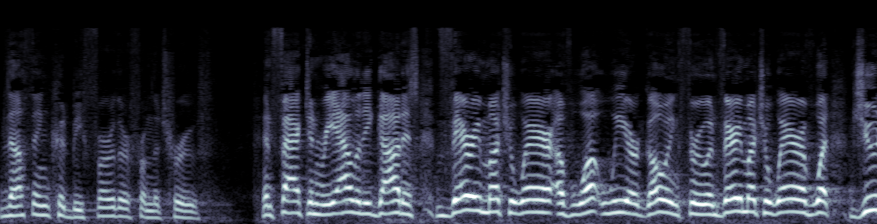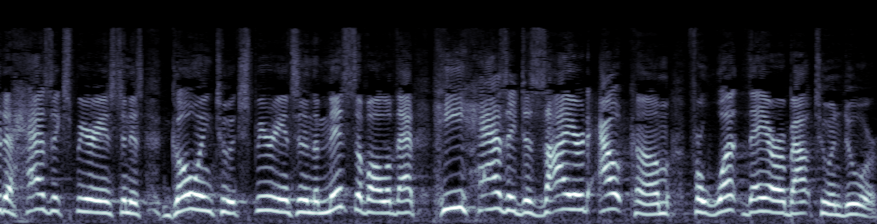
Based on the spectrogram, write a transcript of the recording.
nothing could be further from the truth. In fact, in reality, God is very much aware of what we are going through and very much aware of what Judah has experienced and is going to experience. And in the midst of all of that, He has a desired outcome for what they are about to endure.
